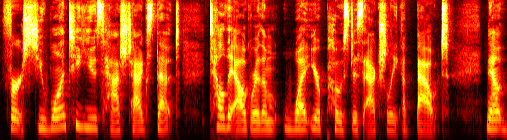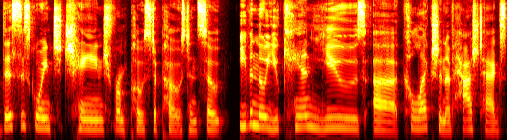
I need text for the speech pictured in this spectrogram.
First, you want to use hashtags that tell the algorithm what your post is actually about. Now, this is going to change from post to post. And so, even though you can use a collection of hashtags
